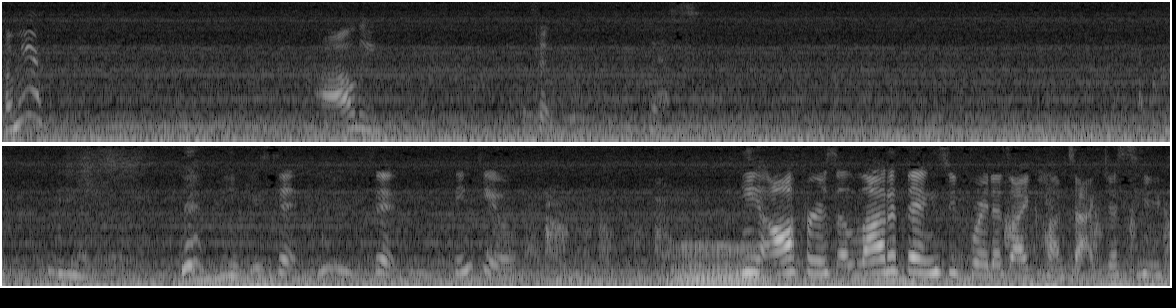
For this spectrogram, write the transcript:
Come here. Ollie. Sit. Yes. Thank you. Sit. Sit. Thank you. He offers a lot of things before he does eye contact, just so you know.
